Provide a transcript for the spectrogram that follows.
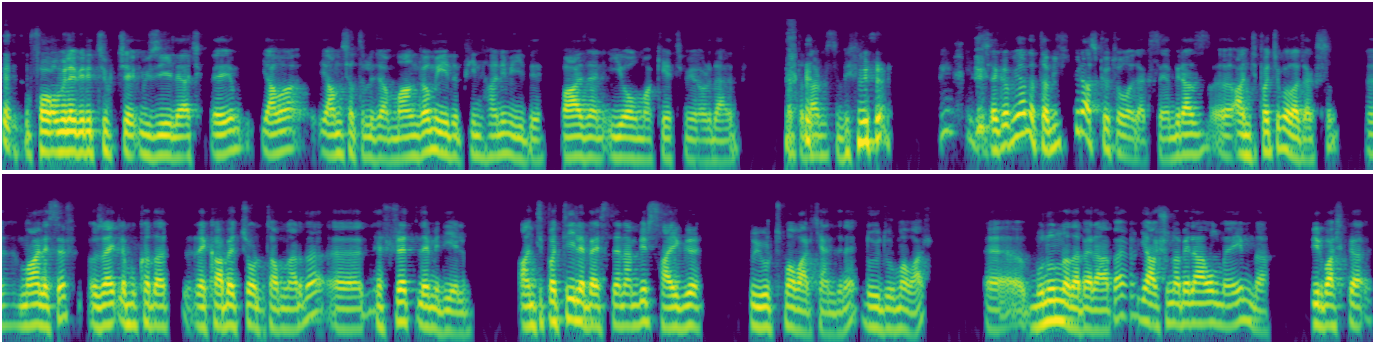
Formula 1'i Türkçe müziğiyle açıklayayım. Ya Ama yanlış hatırlayacağım. Manga mıydı, Pinhani miydi? Bazen iyi olmak yetmiyor derdi. Hatırlar mısın bilmiyorum. Şaka bir yana tabii ki biraz kötü olacaksın. Yani biraz e, antipatik olacaksın. E, maalesef özellikle bu kadar rekabetçi ortamlarda e, nefretle mi diyelim? Antipatiyle beslenen bir saygı duyurtma var kendine, duydurma var. E, bununla da beraber ya şuna bela olmayayım da bir başka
